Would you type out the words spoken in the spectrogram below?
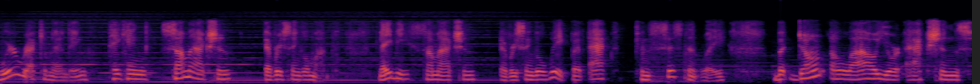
We're recommending taking some action every single month, maybe some action every single week, but act consistently, but don't allow your actions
